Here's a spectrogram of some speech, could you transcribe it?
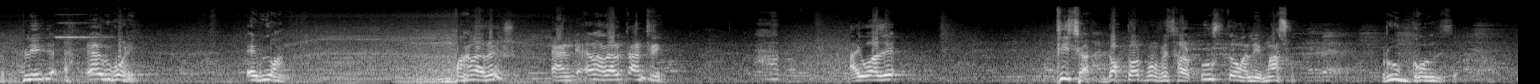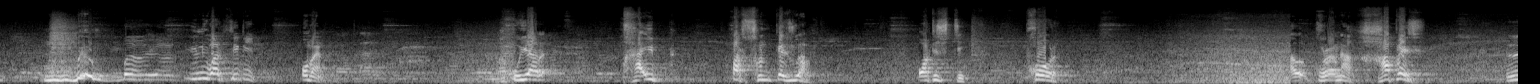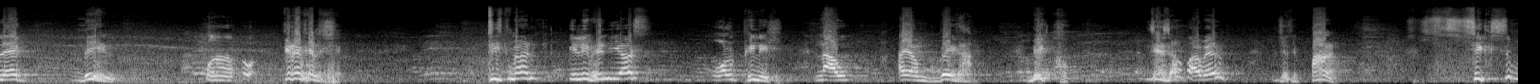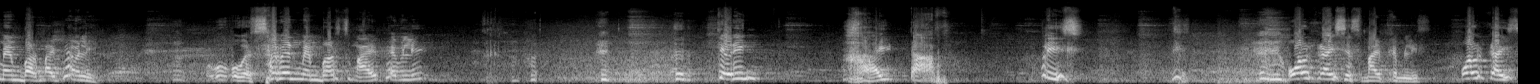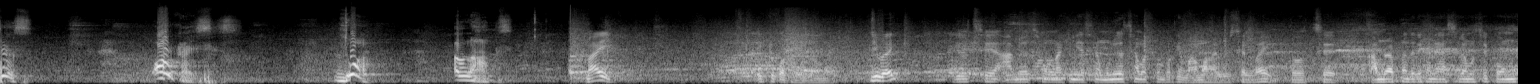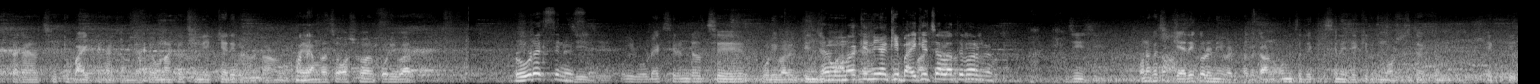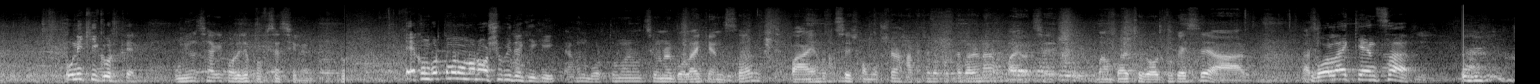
Please, everybody, everyone, Bangladesh and another country. I was a teacher, Dr. Professor Rustam Ali Masud, Rupganj University, Oman. We are five person casual, autistic, four. আল কোরআন হাফেজ leg বিন কেটে ফেলেছে। Treatment eleven years all finish now I am beggar ভিক্ষুক। যে যা পাবেন যদি পারেন। Six member my family seven members my family carrying high tough please all crisis, my families, all crisis, all crisis. Dua, Allah Hafiz. ভাই একটু কথা বললাম ভাই। জি ভাই। যে হচ্ছে আমি হচ্ছে ওনাকে নিয়েছিলাম উনি হচ্ছে আমার সম্পর্কে মামা হয় বুঝছেন ভাই? তো হচ্ছে আমরা আপনাদের এখানে আসছিলাম হচ্ছে কম টাকায় হচ্ছে একটু বাইক দেখার জন্য যাতে ওনাকে হচ্ছে নিয়ে ক্যারি করার কারণ ভাই আমরা হচ্ছে অসহায় পরিবার। রোড অ্যাক্সিডেন্ট জি জি ওই রোড অ্যাক্সিডেন্টে হচ্ছে পরিবারের তিনজন মারা ওনাকে নিয়ে কি বাইকে চালাতে পারবেন? জি জি। ওনার কাছে ক্যারি করে নিয়ে বেড়াতে হবে কারণ উনি তো দেখতেছেন যে কীরকম অসুস্থ একজন ব্যক্তি। উনি কি করতেন? উনি হচ্ছে আগে কলেজে প্রফেসর ছিলেন। এখন বর্তমানে ওনার অসুবিধা কী কী? এখন বর্তমান হচ্ছে ওনার গলায় ক্যান্সার পায়ে হচ্ছে সমস্যা হাঁটাচলা করতে পারে না পায়ে হচ্ছে বাম পায়ে হচ্ছে রড ঢুকাইছে আর গলায় ক্যান্সার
